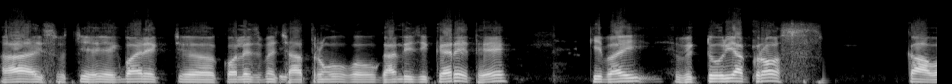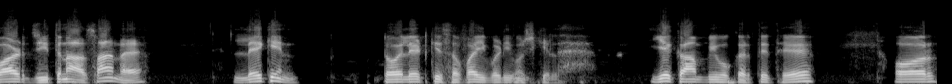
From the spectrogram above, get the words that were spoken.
हाँ इस एक बार एक कॉलेज में छात्रों को गांधी जी कह रहे थे कि भाई विक्टोरिया क्रॉस का अवार्ड जीतना आसान है लेकिन टॉयलेट की सफ़ाई बड़ी मुश्किल है। ये काम भी वो करते थे और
